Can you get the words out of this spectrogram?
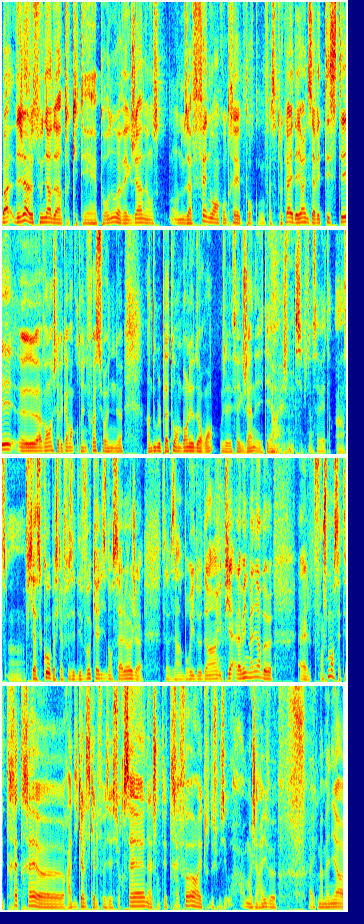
Bah déjà le souvenir d'un truc qui était pour nous avec Jeanne, on, nous a fait nous rencontrer pour qu'on fasse ce truc-là. Et d'ailleurs ils avaient testé euh, avant. Je l'avais quand même rencontré une fois sur un double plateau en banlieue de Rouen où j'avais fait avec Jeanne. Et d'ailleurs je me disais putain ça va être un, fiasco parce qu'elle faisait des vocalises dans sa loge, ça faisait un bruit de dingue. Et puis elle avait une manière de, franchement c'était très très euh, radical ce qu'elle faisait sur scène. Elle chantait très fort et tout. Je me disais waouh moi j'arrive euh, avec ma manière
